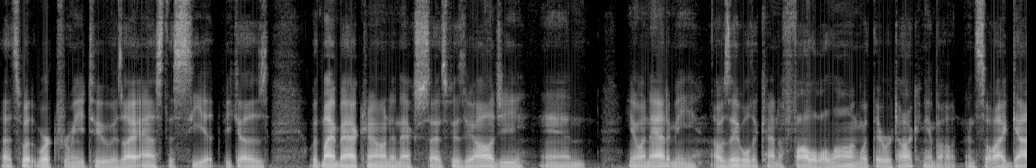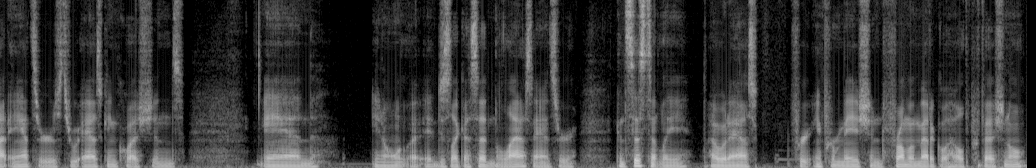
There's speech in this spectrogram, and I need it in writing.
That's what worked for me too, is I asked to see it because with my background in exercise physiology and you know anatomy, I was able to kind of follow along what they were talking about, and so I got answers through asking questions, and you know, uh, just like I said in the last answer, consistently I would ask for information from a medical health professional.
